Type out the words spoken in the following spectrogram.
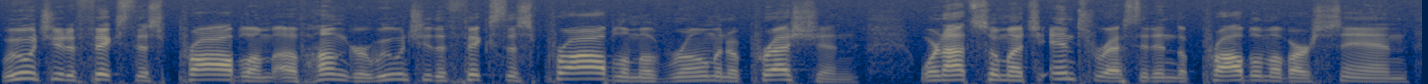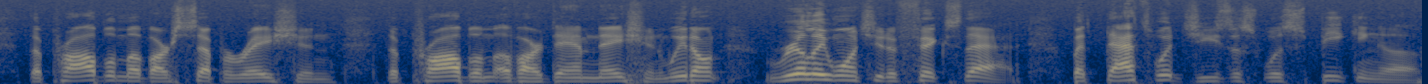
We want you to fix this problem of hunger. We want you to fix this problem of Roman oppression. We're not so much interested in the problem of our sin, the problem of our separation, the problem of our damnation. We don't really want you to fix that. But that's what Jesus was speaking of.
